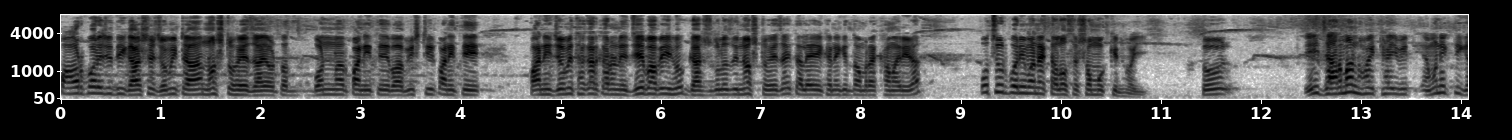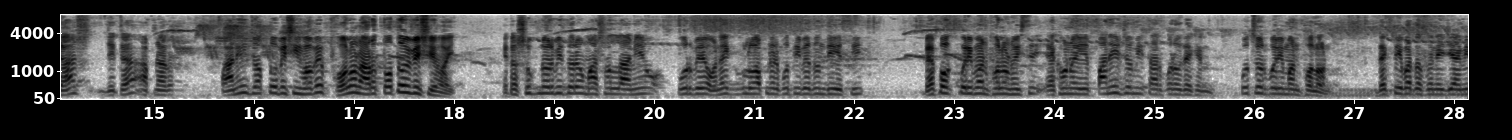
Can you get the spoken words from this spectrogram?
পাওয়ার পরে যদি গাছের জমিটা নষ্ট হয়ে যায়, অর্থাৎ বন্যার পানিতে বা বৃষ্টির পানিতে পানি জমে থাকার কারণে যেভাবেই হোক গাছগুলো যদি নষ্ট হয়ে যায়, তাহলে এখানে কিন্তু আমরা খামারিরা প্রচুর পরিমাণে একটা লসের সম্মুখীন হই। তো এই জার্মান হোয়াইট হাইব্রিড এমন একটি গাছ যেটা আপনার পানি যত বেশি হবে, ফলন আরও ততই বেশি হয়। এটা শুকনোর ভিতরেও মাসাল্লাহ আমি পূর্বে অনেকগুলো আপনার প্রতিবেদন দিয়েছি। ব্যাপক পরিমাণ ফলন হয়েছে এখনও এই পানির জমি, তারপরেও দেখেন প্রচুর পরিমাণ ফলন। দেখতেই পাচ্ছেন এই যে আমি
